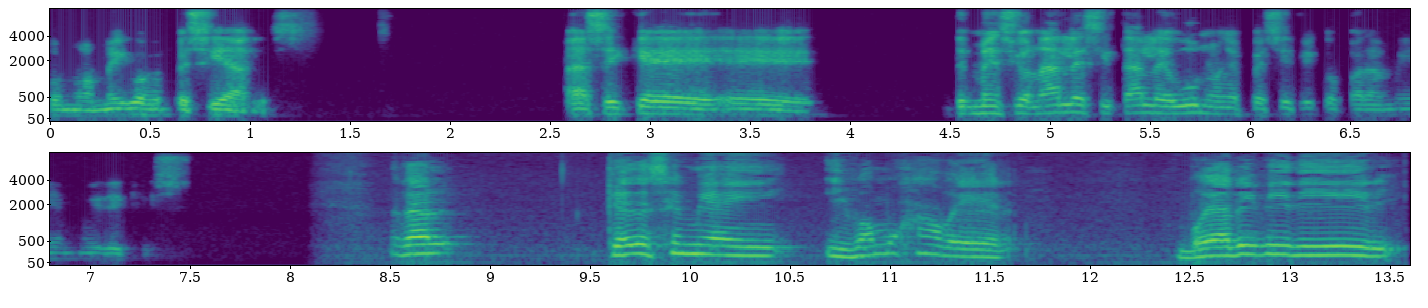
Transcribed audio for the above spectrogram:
como amigos especiales. Así que eh, mencionarle, citarle uno en específico para mí es muy difícil. Quédeseme ahí y vamos a ver Voy a dividir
